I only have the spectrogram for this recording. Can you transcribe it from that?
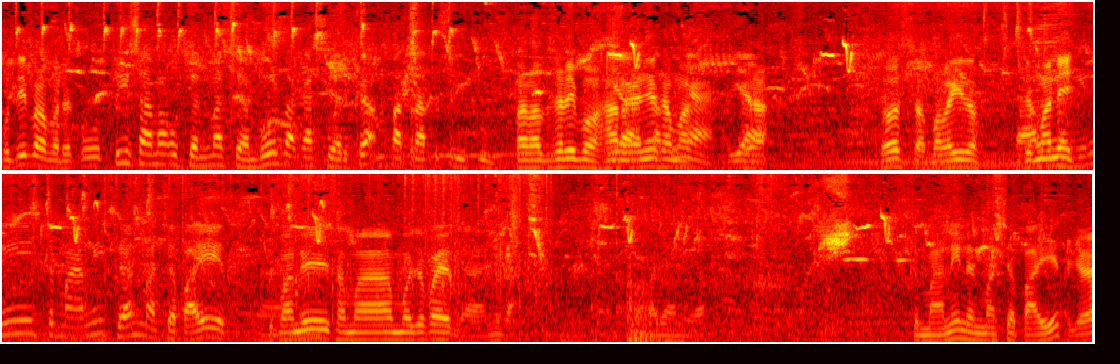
putih berapa deh? Putih sama udan mas jambul tak kasih harga 400 ribu. 400 ribu. Harganya sama. satunya, iya. Ya. Terus apa lagi tuh? Cemani. yang ini cemani dan majapahit. Cemani sama Mojopahit. Ya ini kak. Nah, ini ya. Cemani dan majapahit. Oke.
